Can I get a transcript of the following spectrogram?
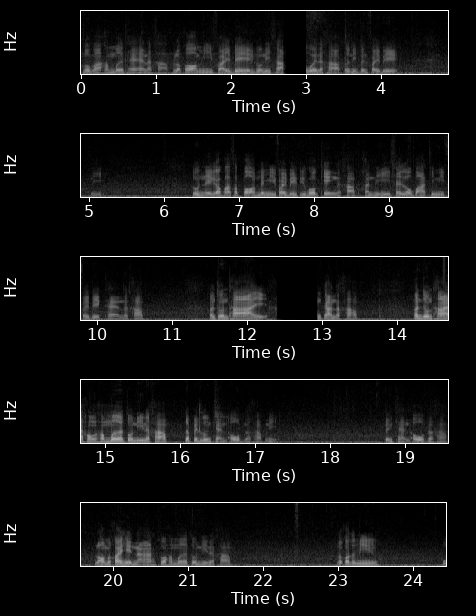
โลบาฮัมเมอร์แท้นะครับ แล้วก็มีไฟเบรกดวงที่สามด้วยนะครับ ตัวนี้เป็นไฟเบรกนี่รุ่นเอกพาสปอร์ตไม่มีไฟเบรกที่หัวเก่งนะครับคันนี้ใช้โลบาที่มีไฟเบรกแทนนะครับกันชนท้ายเช่นกันนะครับกันชนท้ายของฮัมเมอร์ตัวนี้นะครับ จะเป็นรุ่นแขนโอบนะครับนี่ เป็นแขนโอบนะครับ เราไม่ค่อยเห็นนะตัวฮัมเมอร์ตัวนี้นะครับ แล้วก็จะมีหู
